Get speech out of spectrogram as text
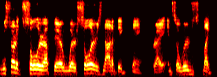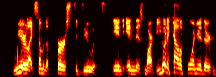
we started solar up there where solar is not a big thing, right? And so we're just like we are like some of the first to do it in in this market. You go to California, their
